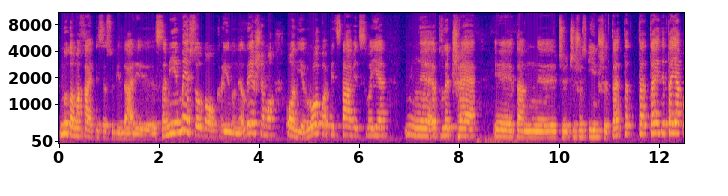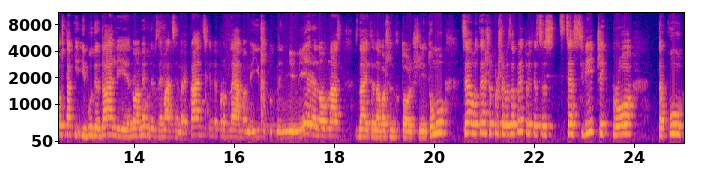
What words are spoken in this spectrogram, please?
Ну, то махайтеся собі далі самі. Ми все одно Україну не лишимо. Он Європа підставить своє е, плече. Е, Там е, чи, чи щось інше, та, та, та, та, та якось так і, буде далі. Ну а ми будемо займатися американськими проблемами. Їх тут не немерено в нас, знаєте, на Вашингтонщині. Тому це те, що про що ви запитуєте, це, це свідчить про таку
